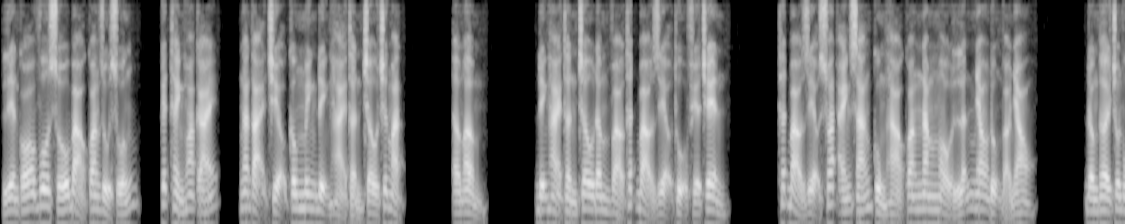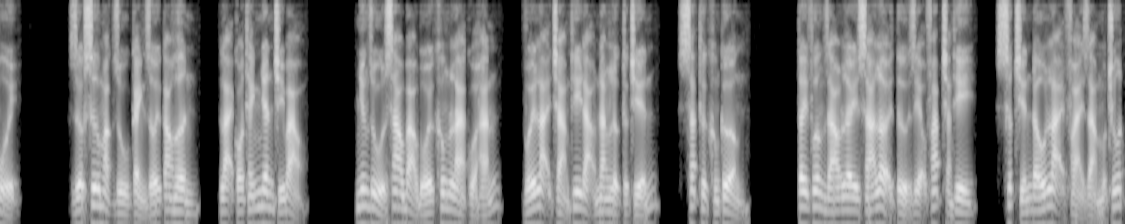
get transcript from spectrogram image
Liền có vô số bảo quang rủ xuống, kết thành hoa cái, ngăn tại triệu công minh định hải thần châu trước mặt. Ầm ầm. Định hải thần châu đâm vào thất bảo diệu thụ phía trên. Thất bảo diệu soát ánh sáng cùng hào quang năm màu lẫn nhau đụng vào nhau. Đồng thời chôn vùi dược sư mặc dù cảnh giới cao hơn, lại có thánh nhân trí bảo. Nhưng dù sao bảo bối không là của hắn, với lại trạm thi đạo năng lực thực chiến, xác thực không cường. Tây phương giáo lấy xá lợi từ diệu pháp trạm thi, sức chiến đấu lại phải giảm một chút.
